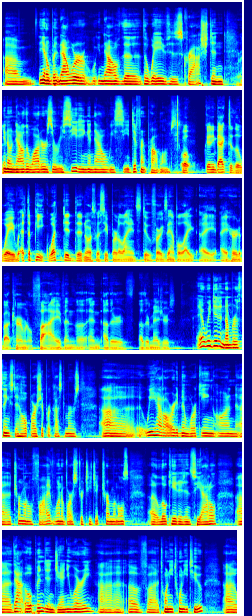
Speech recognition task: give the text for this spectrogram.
Um, you know, but now we're now the the wave has crashed, and right. you know now the waters are receding, and now we see different problems. Well, getting back to the wave at the peak, what did the Northwest Seaport Alliance do? For example, I, I, I heard about Terminal Five and the, and other other measures. Yeah, we did a number of things to help our shipper customers. Uh, we had already been working on uh, Terminal 5, one of our strategic terminals uh, located in Seattle. Uh, that opened in January uh, of uh, 2022,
